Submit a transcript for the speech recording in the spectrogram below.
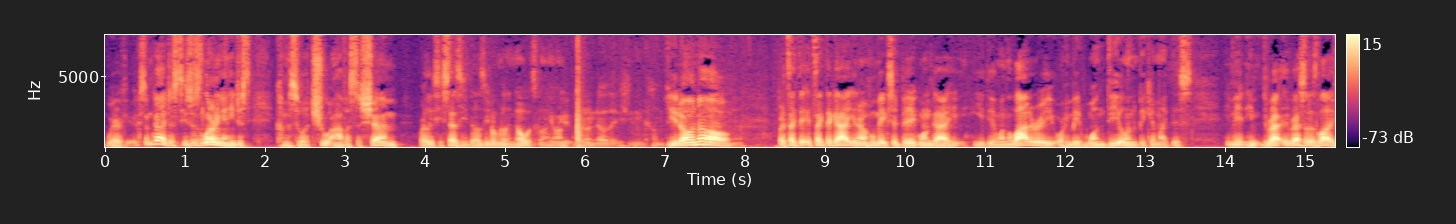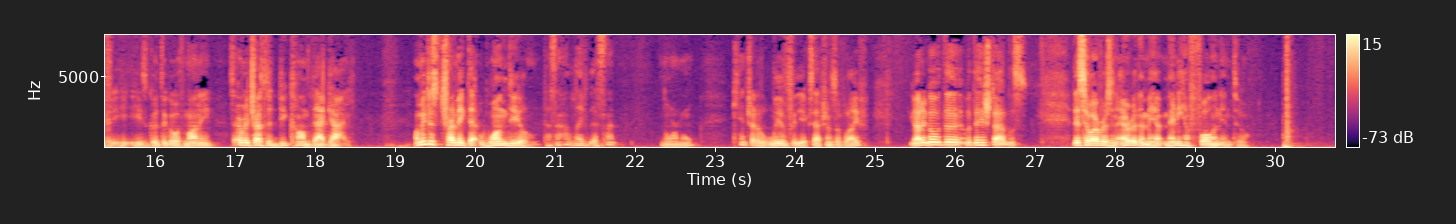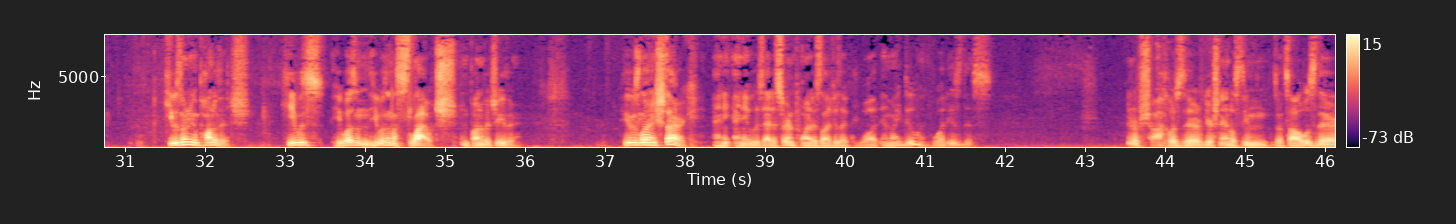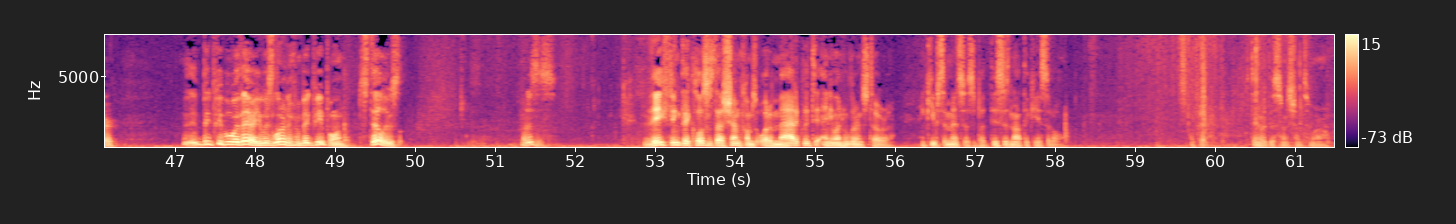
where some guy just, he's just learning and he just comes to a true Avas Hashem, or at least he says he does. You don't really know what's going on. We don't know that he can come You don't know. But it's like the, it's like the guy you know who makes it big. One guy he, he either won the lottery or he made one deal and it became like this. He made he, the rest of his life he, he's good to go with money. So everybody tries to become that guy. Let me just try to make that one deal. That's not life. That's not normal. You can't try to live for the exceptions of life. You got to go with the with the hishtadlus. This, however, is an error that have, many have fallen into. He was learning in Ponevezh. He was he wasn't he wasn't a slouch in Ponevezh either. He was learning Stark. And, he, and it was at a certain point in his life, he's like, what am I doing? What is this? You know, Shach was there, Gershon Edelstein, Zatzal was there. Big people were there. He was learning from big people, and still he was. What is this? They think that closeness to Hashem comes automatically to anyone who learns Torah and keeps the mitzvahs, but this is not the case at all. Okay, continue with this one tomorrow.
